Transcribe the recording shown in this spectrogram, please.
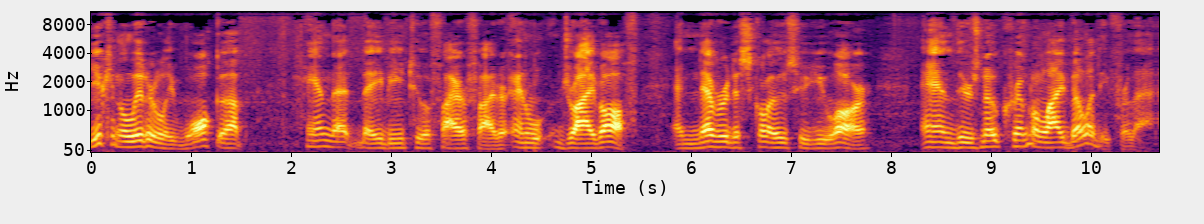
You can literally walk up, hand that baby to a firefighter, and drive off and never disclose who you are, and there's no criminal liability for that.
